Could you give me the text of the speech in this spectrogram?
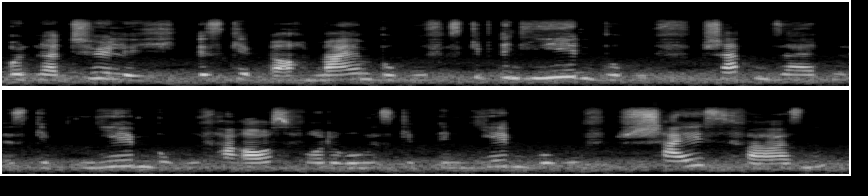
Und natürlich, es gibt auch in meinem Beruf, es gibt in jedem Beruf Schattenseiten, es gibt in jedem Beruf Herausforderungen, es gibt in jedem Beruf Scheißphasen.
